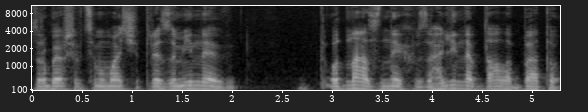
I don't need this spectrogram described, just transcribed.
зробивши в цьому матчі три заміни. Одна з них взагалі не вдала бето.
